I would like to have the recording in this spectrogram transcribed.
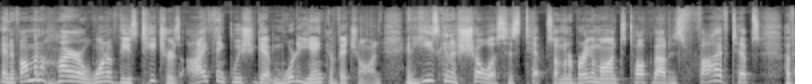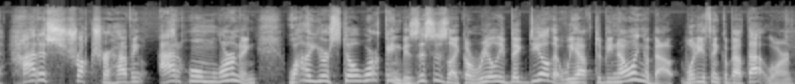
And if I'm going to hire one of these teachers, I think we should get Morty Yankovic on, and he's going to show us his tips. I'm going to bring him on to talk about his five tips of how to structure having at home learning while you're still working, because this is like a really big deal that we have to be knowing about. What do you think about that, Lauren?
